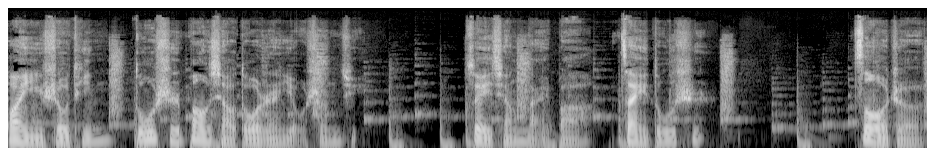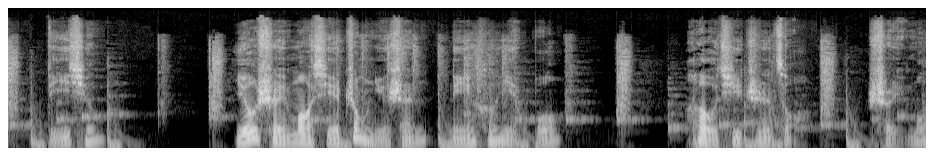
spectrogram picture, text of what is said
欢迎收听都市爆笑多人有声剧《最强奶爸在都市》，作者：迪秋，由水墨携众女神联合演播，后期制作：水墨。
